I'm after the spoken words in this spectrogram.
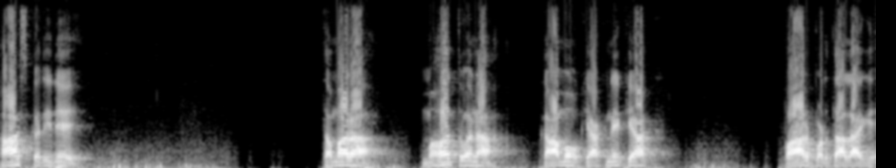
ખાસ કરીને તમારા મહત્વના કામો ક્યાંક ને ક્યાંક પાર પડતા લાગે.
